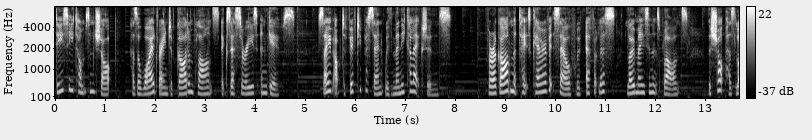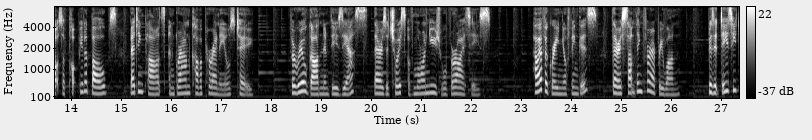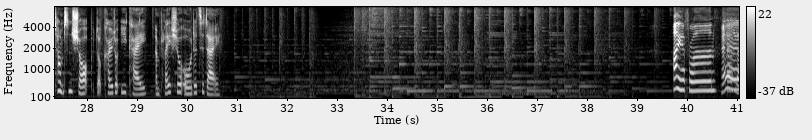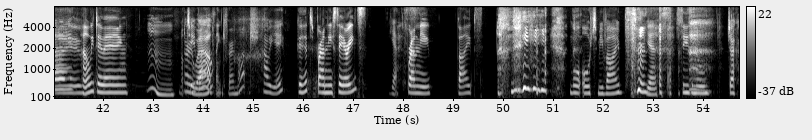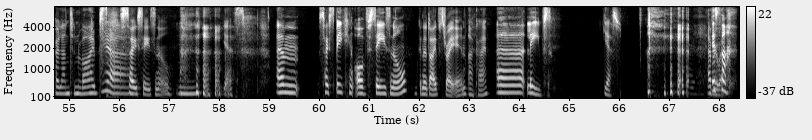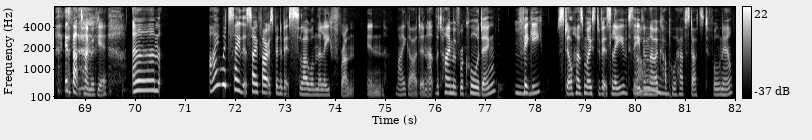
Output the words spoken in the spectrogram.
DC Thomson Shop has a wide range of garden plants, accessories, and gifts. Save up to 50% with many collections. For a garden that takes care of itself with effortless, low maintenance plants, the shop has lots of popular bulbs, bedding plants, and ground cover perennials too. For real garden enthusiasts, there is a choice of more unusual varieties. However green your fingers, there is something for everyone, Visit dcthomsonshop.co.uk and place your order today. Hi everyone. Hello. How are we doing? Hmm, not very too well. bad. Thank you very much. How are you? Good. Brand new series. Yes. Brand new vibes. More autumny vibes. Yes. Seasonal jack o' lantern vibes. Yeah. So seasonal. Mm. yes. Um, so speaking of seasonal, I'm going to dive straight in. Okay. Uh, leaves. Yes. it's that it's that time of year. Um, I would say that so far it's been a bit slow on the leaf front in my garden. At the time of recording, mm. Figgy still has most of its leaves, even oh. though a oh. couple have started to fall now.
